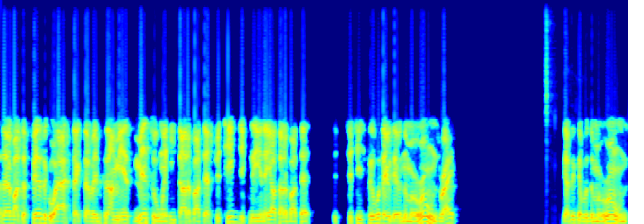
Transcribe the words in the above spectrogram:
I thought about the physical aspect of it because I mean it's mental when he thought about that strategically, and they all thought about that strategically. What they were they were the Maroons, right? I think that was the Maroons.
